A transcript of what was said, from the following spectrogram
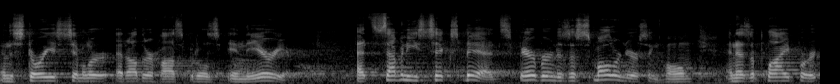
and the story is similar at other hospitals in the area. At 76 beds, Fairvern is a smaller nursing home and has applied for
